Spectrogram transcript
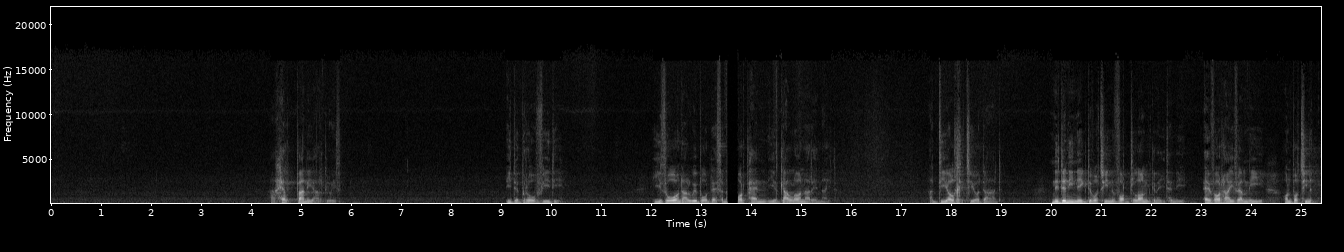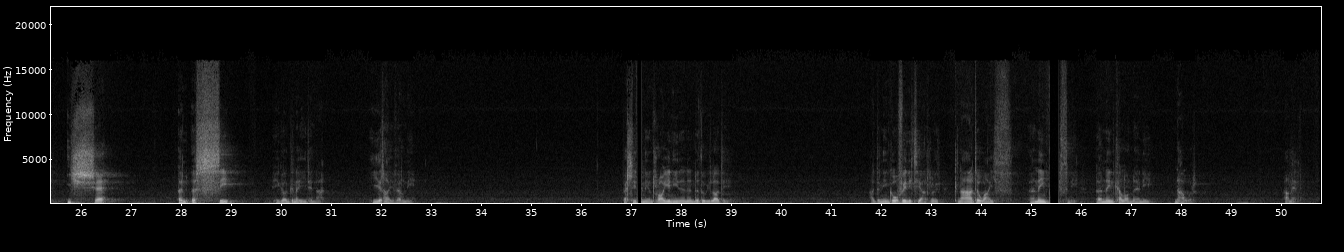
A helpa ni arglwydd i dybrofi di i ddod ar wybodaeth yn o'r pen i'r galon ar unaid. A diolch i ti o dad. Nid yn unig dy fod ti'n fodlon gwneud hynny, efo rhai fel ni, ond bod ti'n eisiau yn ysu i gael gwneud hynna i rhai fel ni. Felly, ni'n rhoi yn hun yn y ddwylo di. A dyn ni'n gofyn i ti arlwydd gnad y waith yn ein peth ni, yn ein calonau ni nawr. Amen.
